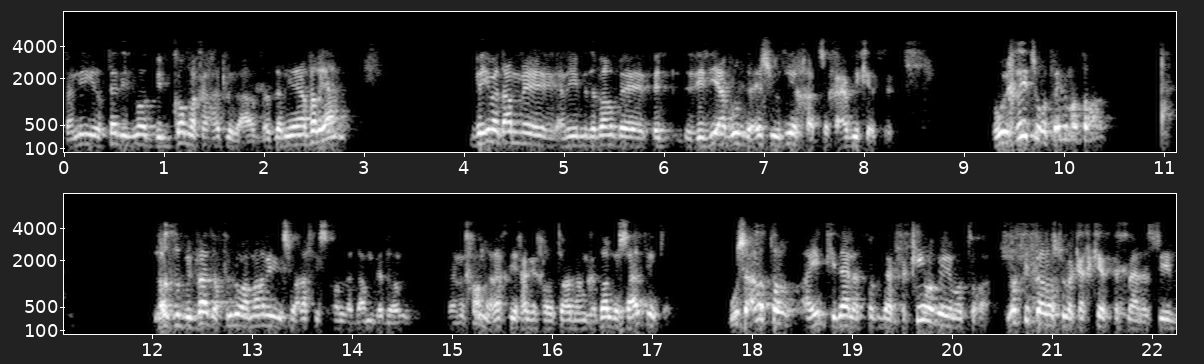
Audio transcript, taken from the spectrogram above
ואני ארצה ללמוד במקום לקחת לולב, אז אני אהיה עבריין. ואם אדם, אה, אני מדבר בדידי אבונדה, יש יהודי אחד שחייב לי כסף, והוא החליט שהוא רוצה ללמוד תורה. לא זו בלבד, אפילו אמר לי שהוא הלך לשאול אדם גדול. זה נכון, הלכתי אחר כך לאותו אדם גדול ושאלתי אותו. הוא שאל אותו, האם כדאי לעסוק בעסקים או בלמוד תורה? לא סיפר לו שהוא לקח כסף מאנשים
